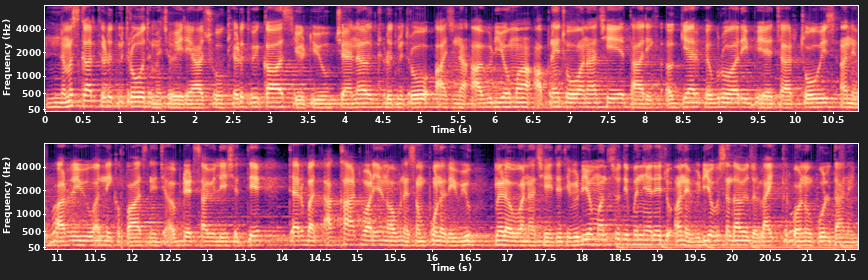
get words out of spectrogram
નમસ્કાર ખેડૂત મિત્રો, તમે જોઈ રહ્યા છો ખેડૂત વિકાસ યુટ્યુબ ચેનલ. ખેડૂત મિત્રો, આજના આ વિડીયોમાં આપણે જોવાના છીએ તારીખ અગિયાર ફેબ્રુઆરી બે હજાર ચોવીસ અને વાર રવિવારની કપાસની જે અપડેટ્સ આવેલી છે તે ત્યારબાદ આખા અઠવાડિયાનો આપણે સંપૂર્ણ રિવ્યૂ મેળવવાના છીએ. તેથી વિડીયોમાં અંત સુધી બન્યા રહેજો અને વીડિયો પસંદ આવે તો લાઇક કરવાનું ભૂલતા નહીં.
